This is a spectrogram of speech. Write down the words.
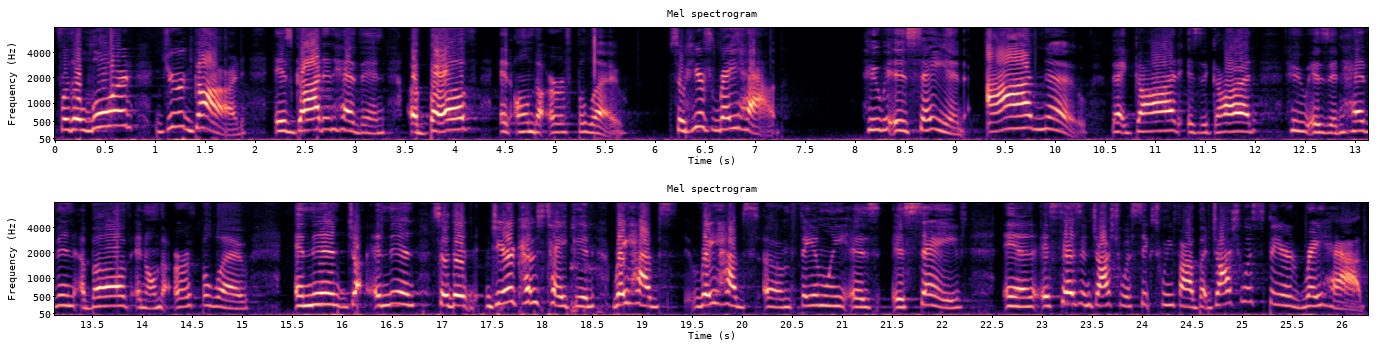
For the Lord your God is God in heaven above and on the earth below. So here's Rahab who is saying, I know that God is a God who is in heaven above and on the earth below. And then, and then, so that Jericho's taken, Rahab's, Rahab's um, family is, is saved. And it says in Joshua 6.25, but Joshua spared Rahab,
